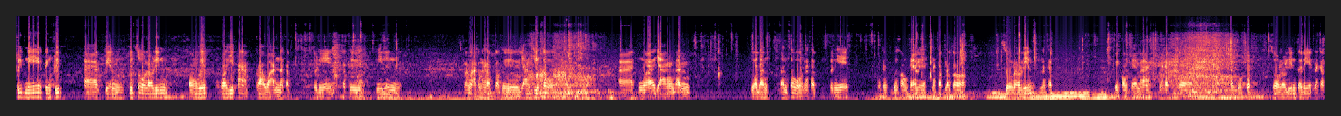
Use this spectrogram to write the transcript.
คลิปนี้เป็นคลิปเปลี่ยนชุดโซ่เราลิ้นของเว็บร้อยยี่ห้าปราวันนะครับ ตัวนี้ก็คือมีหนึ่งหลักๆนะครับ ก็คือยางคิงโซ่นะครับอ่าหัวยางดัน ตัวดันดันโซ่นะครับ ตัวนี้เป็นเบอร์ของแท้เลยนะครับ แล้วก็โซ่เราลิ้นนะครับ เป็นของแท้มานะครับ ก็ตัวกดโซ่เราลิ้นตัวนี้นะครับ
